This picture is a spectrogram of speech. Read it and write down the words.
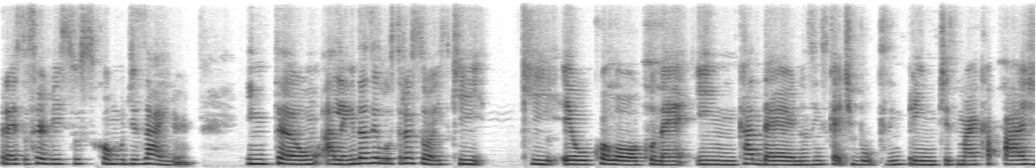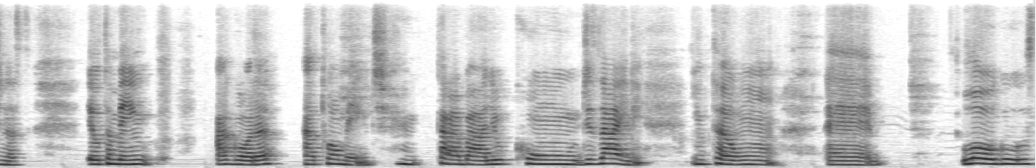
presto serviços como designer. Então, além das ilustrações que, que eu coloco, né, em cadernos, em sketchbooks, em prints, marca páginas, eu também agora atualmente trabalho com design. Então, é, logos,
